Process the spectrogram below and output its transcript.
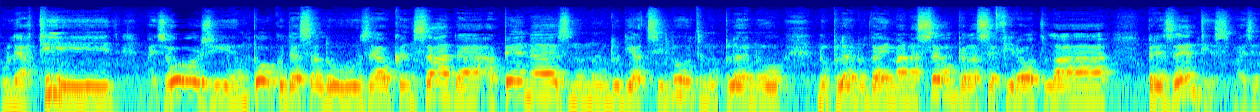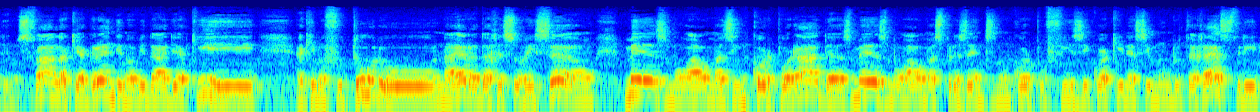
O Leatid, mas hoje um pouco dessa luz é alcançada apenas no mundo de Atzilut, no plano, no plano da emanação, pela Sefirot lá presentes, mas ele nos fala que a grande novidade aqui é que no futuro, na era da ressurreição, mesmo almas incorporadas, mesmo almas presentes num corpo físico aqui nesse mundo terrestre,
